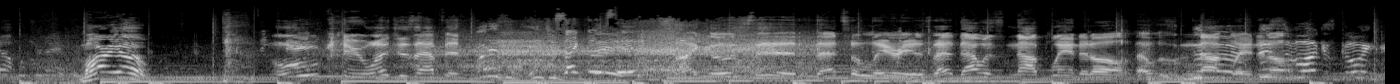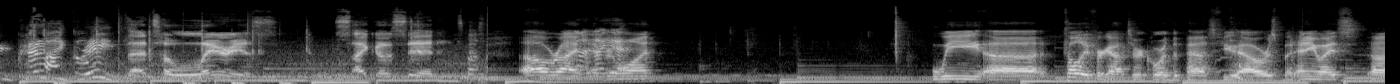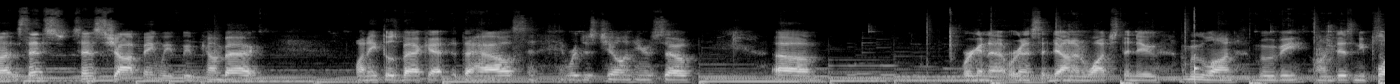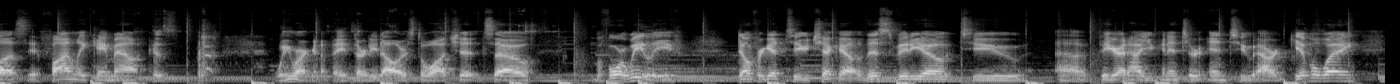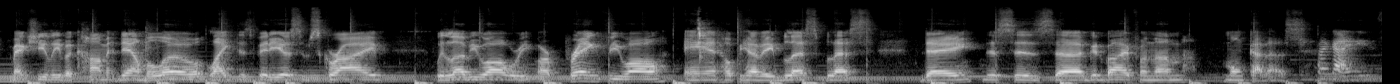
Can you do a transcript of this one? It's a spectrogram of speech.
I'll shout you out. What's your name? Mario. okay, what just happened? What is it? Psycho Sid. Psycho Sid. That's hilarious. That that was not planned at all. That was not planned at all. This vlog is going incredibly great. That's hilarious. Psycho Sid. All right, Not- not yet. We uh, totally forgot to record the past few hours, but anyways, uh, since since shopping, we've we've come back. Juanito's back at, at the house, and, and we're just chilling here. So, um, we're gonna we're gonna sit down and watch the new Mulan movie on Disney Plus. It finally came out because we weren't gonna pay thirty dollars to watch it. So, before we leave, don't forget to check out this video to uh, figure out how you can enter into our giveaway. Make sure you leave a comment down below, like this video, subscribe. We love you all. We are praying for you all and hope you have a blessed, blessed day. This is uh, goodbye from the Moncadas. Bye, guys.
